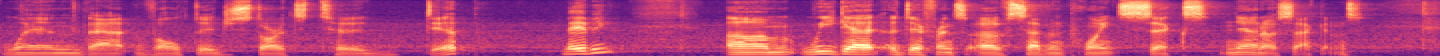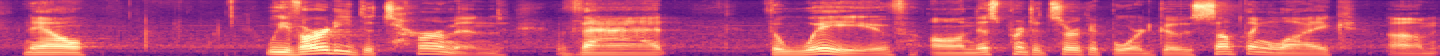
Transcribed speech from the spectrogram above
when that voltage starts to dip, maybe, um, we get a difference of 7.6 nanoseconds. Now, we've already determined that the wave on this printed circuit board goes something like um,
